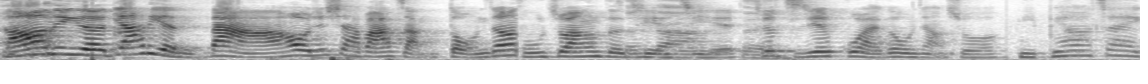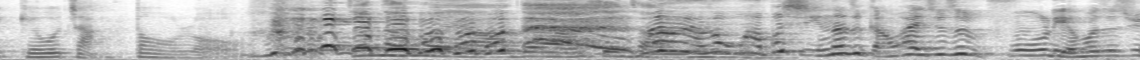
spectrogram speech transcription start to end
然后那个压力很大，然后我就下巴长痘，你知道服装的姐姐就直接过来跟我讲说，你不要再给我长痘喽。真的会啊，对啊，现场 那说哇不行，那就赶快就是敷脸或者去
